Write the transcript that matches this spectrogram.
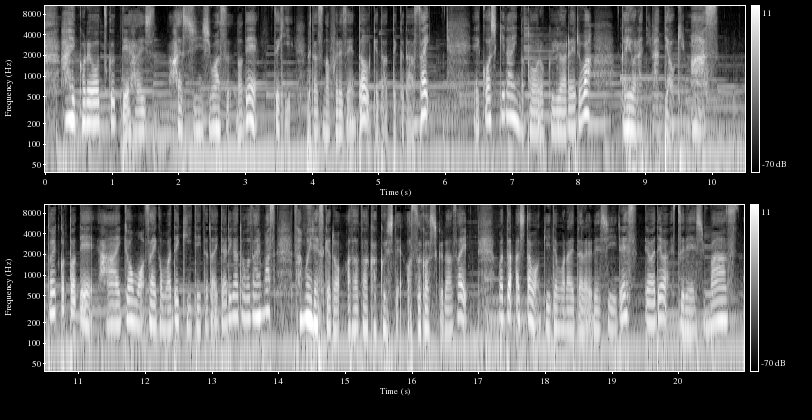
はい、これを作って発信しますので、ぜひ2つのプレゼントを受け取ってください。え、公式 LINE の登録 URL は概要欄に貼っておきます。ということで、はい、今日も最後まで聞いていただいてありがとうございます。寒いですけど、暖かくしてお過ごしください。また明日も聞いてもらえたら嬉しいです。ではでは、失礼します。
